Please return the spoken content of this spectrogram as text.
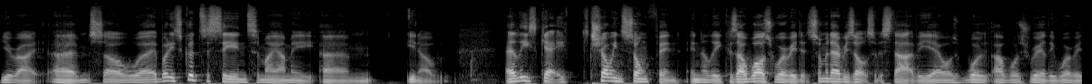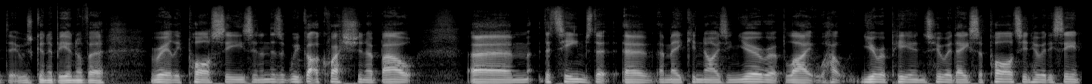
you're right. Um, so, uh, but it's good to see into Miami. Um, you know, at least get showing something in the league because I was worried at some of their results at the start of the year. I was I was really worried that it was going to be another really poor season. And we've got a question about um, the teams that uh, are making noise in Europe, like how Europeans, who are they supporting? Who are they seeing?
